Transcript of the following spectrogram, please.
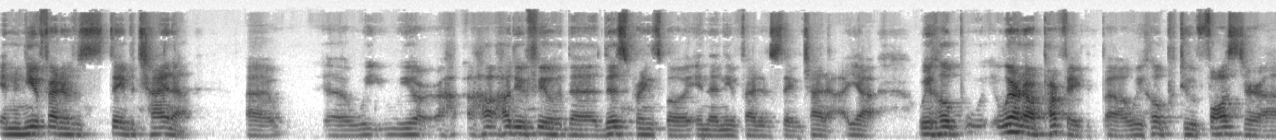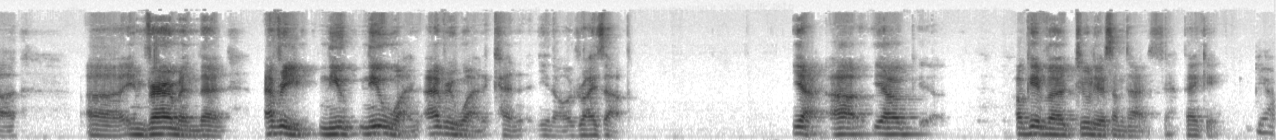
in the new federal state of China? Uh, uh, we we are how, how do you feel the this principle in the new federal state of China? Yeah, we hope we are not perfect. Uh, we hope to foster a, a environment that every new new one everyone can you know rise up. Yeah, uh, yeah. I'll give uh, Julia some time. Thank you. Yeah,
